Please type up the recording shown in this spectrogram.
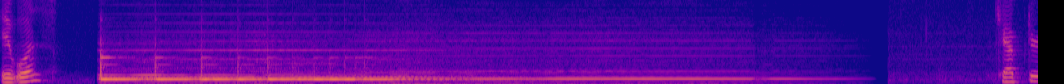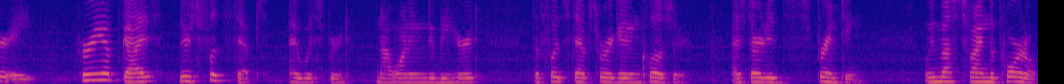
It was? Chapter 8 Hurry up, guys. There's footsteps, I whispered, not wanting to be heard. The footsteps were getting closer. I started sprinting. We must find the portal.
